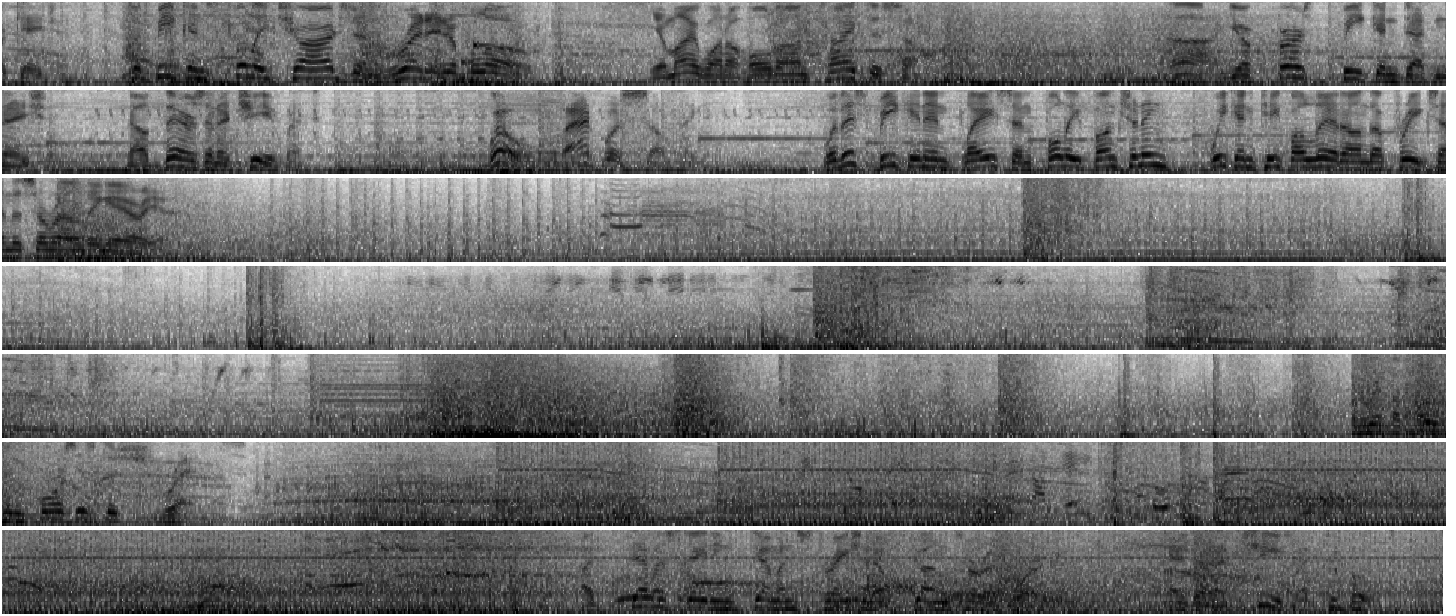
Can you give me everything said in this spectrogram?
Dark Agent. The beacon's fully charged and ready to blow. You might want to hold on tight to something. Ah, your first beacon detonation. Now there's an achievement. Whoa, that was something. With this beacon in place and fully functioning, we can keep a lid on the freaks in the surrounding area. Opposing forces to shreds. A devastating demonstration of gun turret work. And an achievement to boot.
